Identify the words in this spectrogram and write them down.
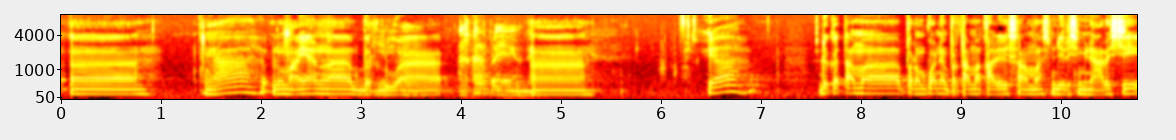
eh ya lumayan lah berdua. Akrab lah ya. eh ya dekat sama perempuan yang pertama kali sama menjadi seminaris sih.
